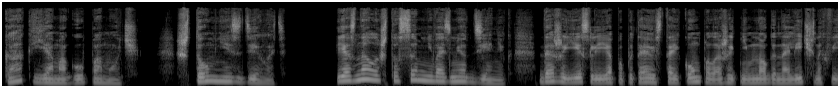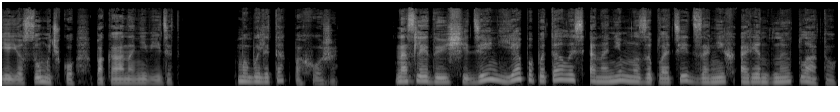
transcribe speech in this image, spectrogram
Как я могу помочь? Что мне сделать? Я знала, что Сэм не возьмет денег, даже если я попытаюсь тайком положить немного наличных в ее сумочку, пока она не видит. Мы были так похожи. На следующий день я попыталась анонимно заплатить за них арендную плату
